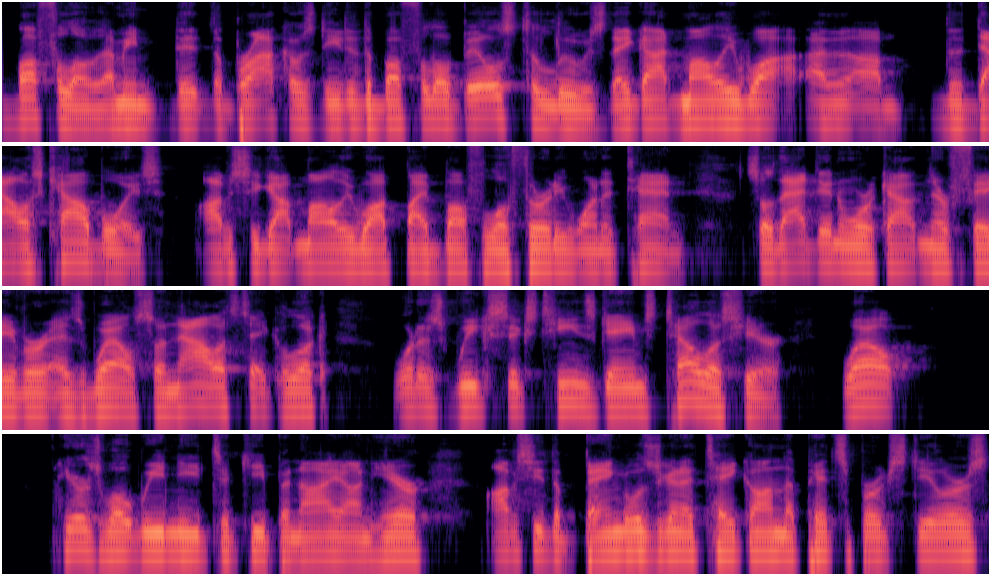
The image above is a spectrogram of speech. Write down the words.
Buffalo. I mean, the, the, Broncos needed the Buffalo Bills to lose. They got Molly uh, um, the Dallas Cowboys obviously got mollywopped by Buffalo 31 to 10. So that didn't work out in their favor as well. So now let's take a look. What does week 16's games tell us here? Well, here's what we need to keep an eye on here. Obviously, the Bengals are going to take on the Pittsburgh Steelers.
